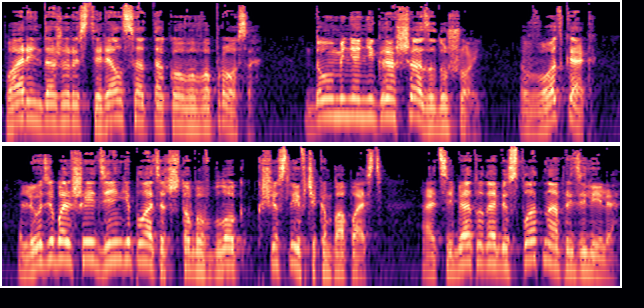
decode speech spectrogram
Парень даже растерялся от такого вопроса. «Да у меня ни гроша за душой. Вот как? Люди большие деньги платят, чтобы в блок к счастливчикам попасть. А тебя туда бесплатно определили?»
